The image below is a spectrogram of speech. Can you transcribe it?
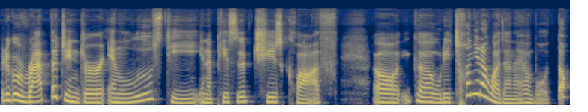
그리고 wrap the ginger and loose tea in a piece of cheesecloth. 어 그러니까 우리 천이라고 하잖아요. 뭐 떡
